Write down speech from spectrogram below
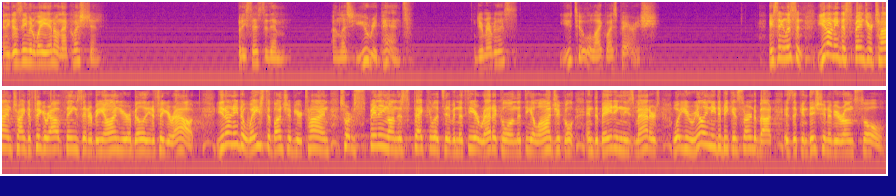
And he doesn't even weigh in on that question. But he says to them, Unless you repent, do you remember this? You too will likewise perish. He's saying, listen, you don't need to spend your time trying to figure out things that are beyond your ability to figure out. You don't need to waste a bunch of your time sort of spinning on the speculative and the theoretical and the theological and debating these matters. What you really need to be concerned about is the condition of your own soul.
